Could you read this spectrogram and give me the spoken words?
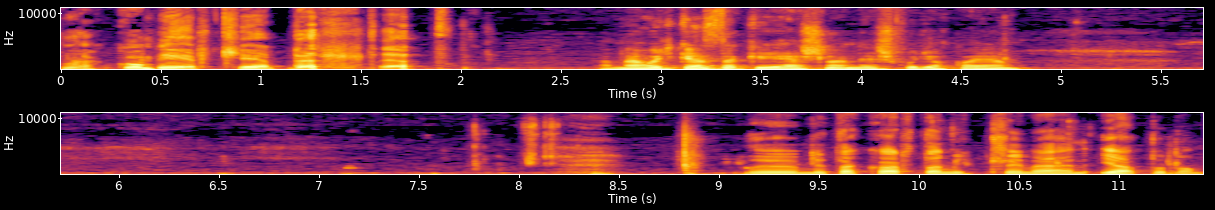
Akkor miért kérdezted? Hát mert hogy kezdek éhes lenni, és fogy a kajám. Ö, mit akartam itt csinálni? Ja, tudom.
